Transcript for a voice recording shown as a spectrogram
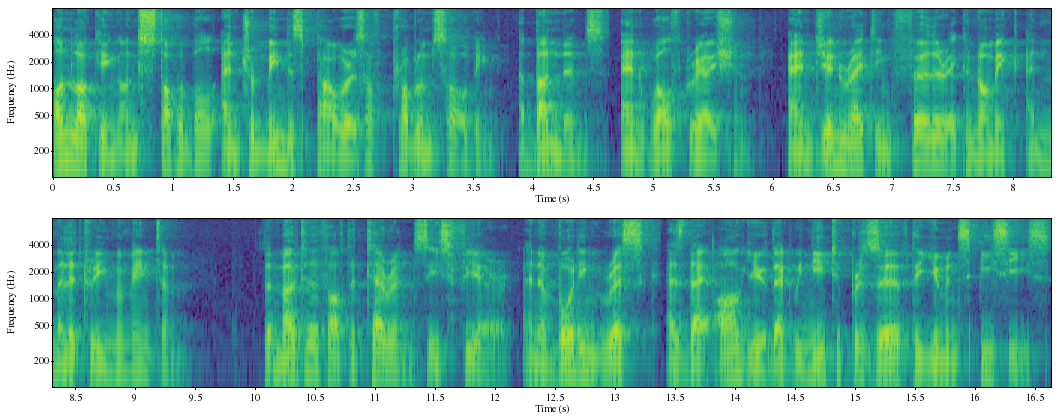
unlocking unstoppable and tremendous powers of problem solving, abundance, and wealth creation, and generating further economic and military momentum. The motive of the Terrans is fear and avoiding risk as they argue that we need to preserve the human species,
